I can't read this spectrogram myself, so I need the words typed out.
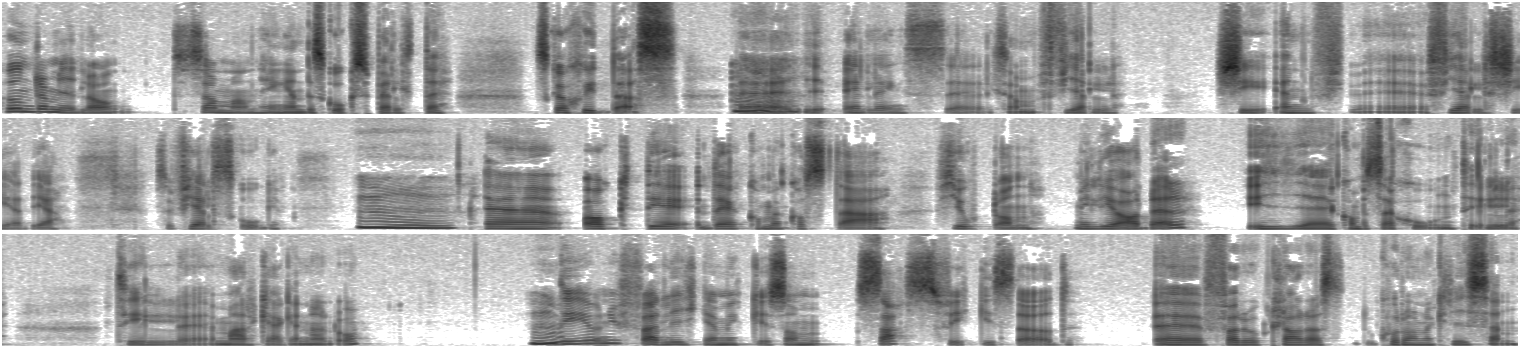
100 mil långt sammanhängande skogsbälte ska skyddas eh, i, eh, längs eh, liksom fjäll, en eh, fjällkedja, så fjällskog. Mm. Eh, och det, det kommer kosta 14 miljarder i eh, kompensation till, till eh, markägarna då. Mm. Det är ungefär lika mycket som SAS fick i stöd eh, för att klara coronakrisen.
